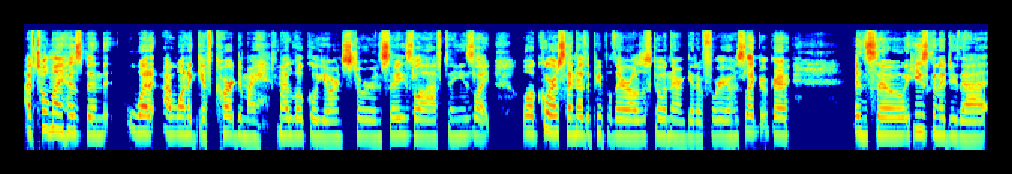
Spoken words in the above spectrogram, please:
I've told my husband what I want a gift card to my my local yarn store, and so he's laughed and he's like, "Well, of course I know the people there. I'll just go in there and get it for you." I was like, "Okay," and so he's gonna do that,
